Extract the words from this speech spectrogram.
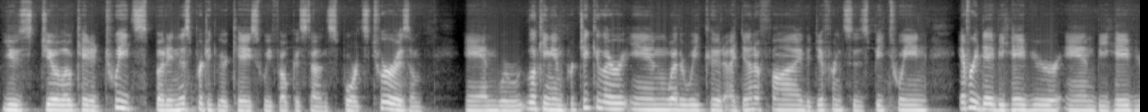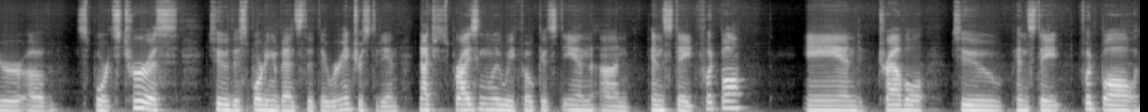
used geolocated tweets, but in this particular case, we focused on sports tourism. And we're looking in particular in whether we could identify the differences between everyday behavior and behavior of sports tourists to the sporting events that they were interested in. Not surprisingly, we focused in on Penn State football and travel to Penn State football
